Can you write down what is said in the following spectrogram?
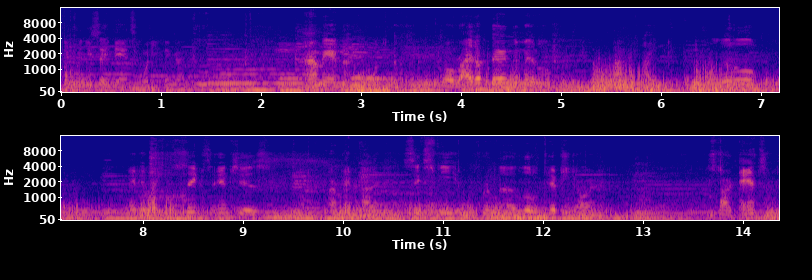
When you say dancing, what do you think I mean? I mean, go right up there in the middle, like a little, maybe like six inches, or maybe not, six feet from the little tip jar. Start dancing.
